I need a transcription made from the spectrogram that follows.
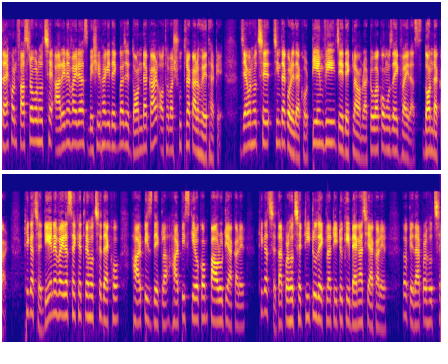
তো এখন ফার্স্ট অফ অল হচ্ছে আরএনএ ভাইরাস, বেশিরভাগই দেখবা যে দণ্ডাকার অথবা সূত্রাকার হয়ে থাকে। যেমন হচ্ছে, চিন্তা করে দেখো টিএমভি যে দেখলাম আমরা টোবাকো মোজাইক ভাইরাস, দণ্ডাকার, ঠিক আছে? ডিএনএ ভাইরাসের ক্ষেত্রে হচ্ছে দেখো, হারপিস দেখলা, হারপিস কীরকম, পাউরুটি আকারের ঠিক আছে? তারপর হচ্ছে টি টু দেখলা টি টু কি ব্যাঙাচি আকারের। ওকে তারপর হচ্ছে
